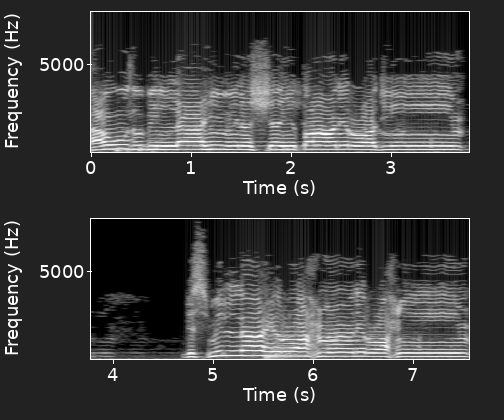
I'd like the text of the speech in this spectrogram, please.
أعوذ بالله من الشيطان الرجيم. بسم الله الرحمن الرحيم.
